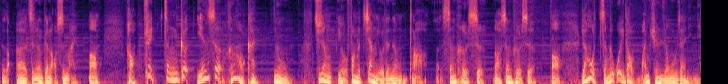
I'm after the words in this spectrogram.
老呃，只能跟老师买啊。好，所以整个颜色很好看，那种就像有放了酱油的那种啊，深褐色啊，深褐色哦，然后整个味道完全融入在里面，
